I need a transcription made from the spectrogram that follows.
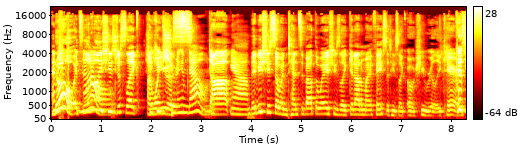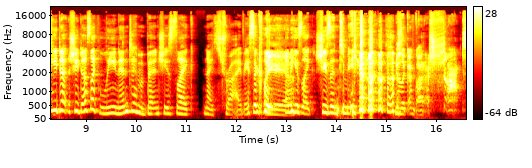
I no, mean, it's no. literally she's just like, she "I want keeps you to shooting him down. Stop." Yeah, Maybe she's so intense about the way she's like, "Get out of my face!" That he's like, "Oh, she really cares." because he does. She does like lean into him a bit, and she's like, "Nice try," basically. Yeah, yeah, yeah. And he's like, "She's into me." He's like, I've got a shot.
